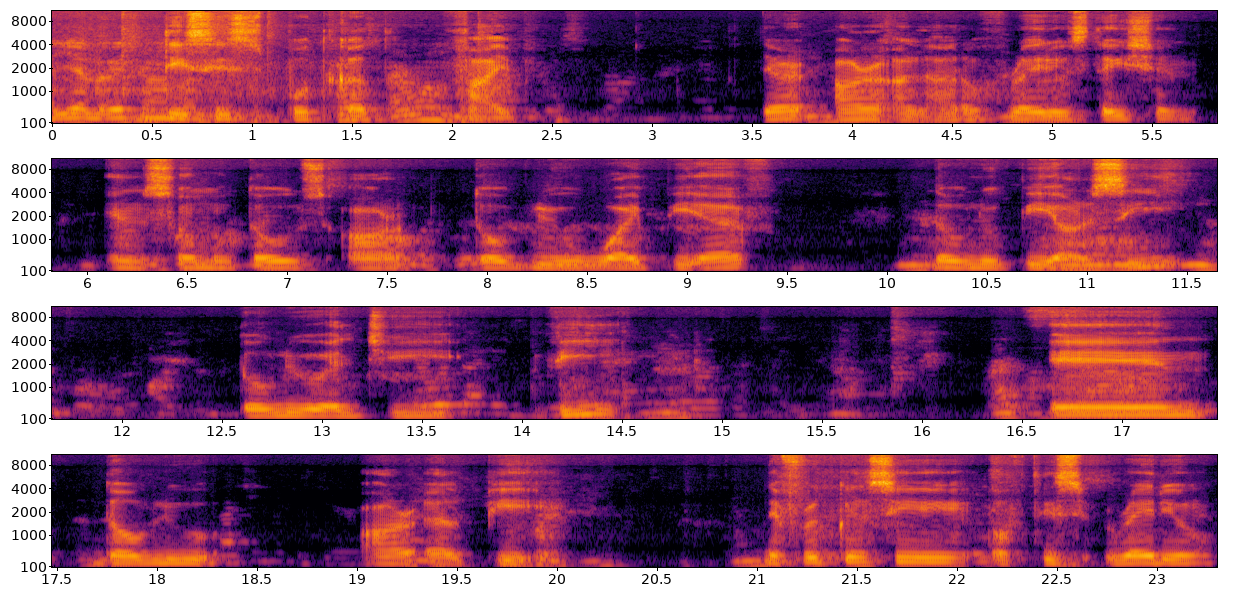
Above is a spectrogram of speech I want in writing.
This is podcast 5. There are a lot of radio stations, and some of those are WYPF, WPRC, WLGV, and WRLP. The frequency of this radio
